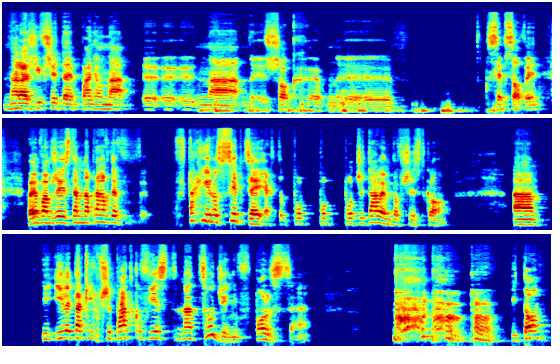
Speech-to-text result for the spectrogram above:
Naraziwszy tę panią na, y, y, y, na szok sepsowy, powiem wam, że jestem naprawdę w, w takiej rozsypce, jak to po, po, poczytałem to wszystko. I ile takich przypadków jest na co dzień w Polsce? I to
